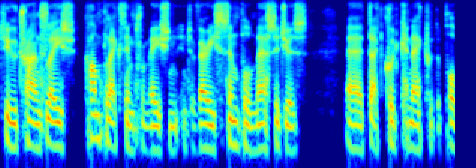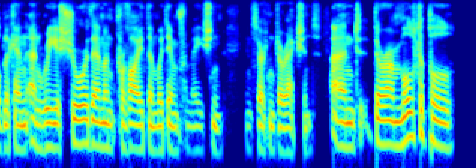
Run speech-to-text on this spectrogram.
to translate complex information into very simple messages uh, that could connect with the public and, and reassure them and provide them with information in certain directions. And there are multiple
